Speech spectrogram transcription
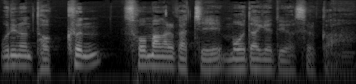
우리는 더 큰 소망을 갖지 못하게 되었을까?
